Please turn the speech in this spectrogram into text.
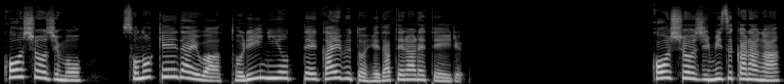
高尚寺もその境内は鳥居によって外部と隔てられている。高尚寺自らが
